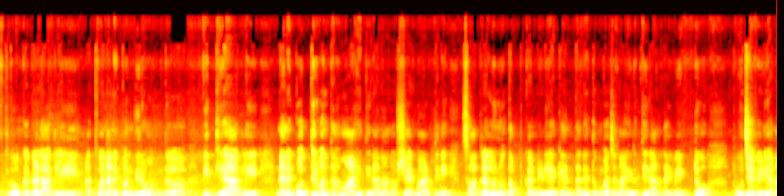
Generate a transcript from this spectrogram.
ಶ್ಲೋಕಗಳಾಗಲಿ ಅಥವಾ ನನಗೆ ಬಂದಿರೋ ಒಂದು ವಿದ್ಯೆ ಆಗಲಿ, ನನಗೆ ಗೊತ್ತಿರುವಂತಹ ಮಾಹಿತಿನ ನಾನು ಶೇರ್ ಮಾಡ್ತೀನಿ. ಸೊ ಅದರಲ್ಲೂ ತಪ್ಪು ಕಂಡುಹಿಡಿಯೋಕ್ಕೆ ಅಂತಲೇ ತುಂಬ ಜನ ಇರ್ತೀರಾ? ದಯವಿಟ್ಟು ಪೂಜೆ ವಿಡಿಯೋನ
